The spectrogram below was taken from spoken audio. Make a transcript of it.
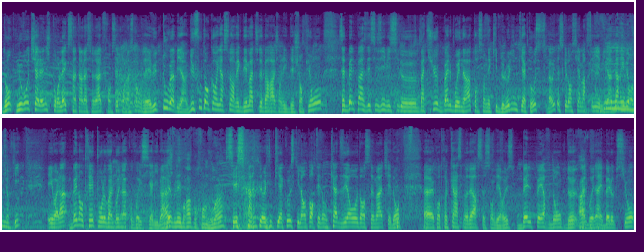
Donc, nouveau challenge pour l'ex-international français. Pour l'instant, vous avez vu, tout va bien. Du foot encore hier soir avec des matchs de barrage en Ligue des Champions. Cette belle passe décisive ici de Mathieu Balbuena pour son équipe de l'Olympiakos. Bah oui, parce que l'ancien Marseillais vient d'arriver en Turquie. Et voilà, belle entrée pour le Balbuena qu'on voit ici à l'image. Lève les bras pour qu'on le voit. C'est ça, l'Olympiakos qui l'a emporté donc 4-0 dans ce match et donc euh, contre Krasnodar, ce sont des Russes. Belle perf donc de Ah. Valbuena et belle option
